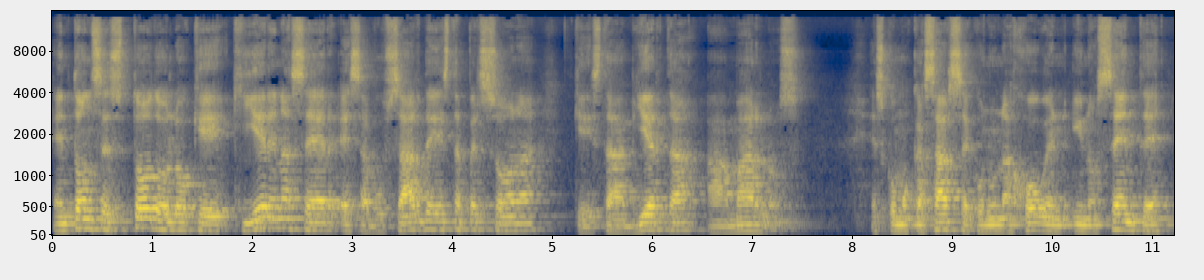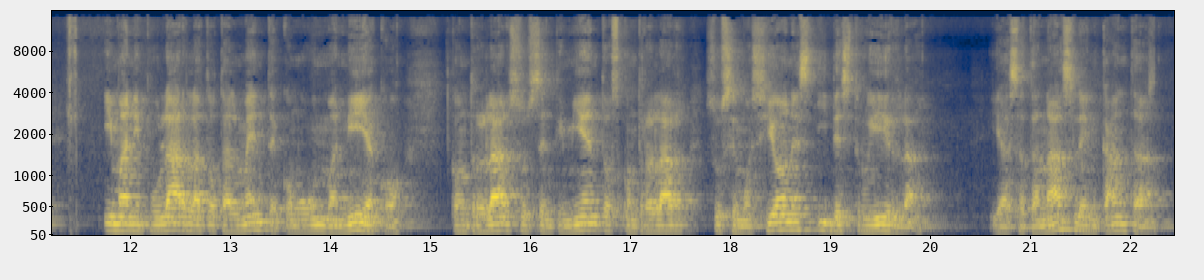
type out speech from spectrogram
Entonces todo lo que quieren hacer es abusar de esta persona que está abierta a amarlos. Es como casarse con una joven inocente y manipularla totalmente como un maníaco, controlar sus sentimientos, controlar sus emociones y destruirla. y a Satanás le encanta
